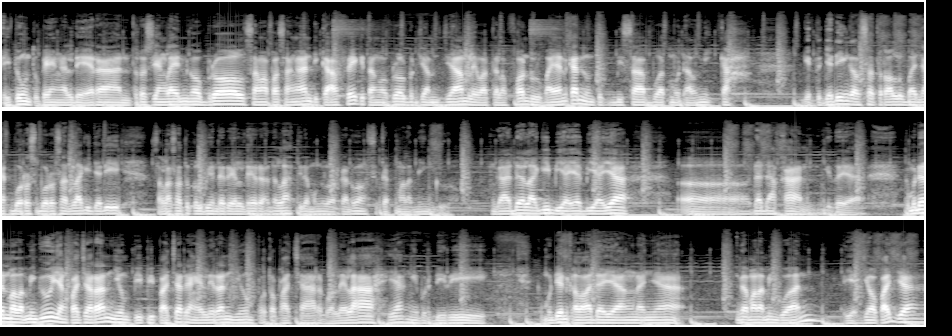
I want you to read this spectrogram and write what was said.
Itu untuk yang LDRan terus yang lain ngobrol sama pasangan di cafe kita ngobrol berjam-jam lewat telepon. Lumayan kan untuk bisa buat modal nikah gitu. Jadi nggak usah terlalu banyak boros-borosan lagi. Jadi salah satu kelebihan dari LDR adalah tidak mengeluarkan uang setiap malam minggu. Nggak ada lagi biaya-biaya uh, dadakan gitu ya. Kemudian malam minggu yang pacaran nyium pipi pacar yang LDRan nyium foto pacar. Bolehlah ya ngibur diri. Kemudian kalau ada yang nanya nggak malam mingguan? Ya jawab aja.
